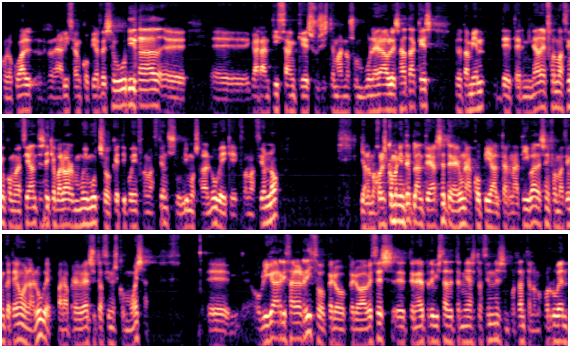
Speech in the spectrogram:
con lo cual realizan copias de seguridad, eh, eh, garantizan que sus sistemas no son vulnerables a ataques, pero también determinada información, como decía antes, hay que valorar muy mucho qué tipo de información subimos a la nube y qué información no. Y a lo mejor es conveniente plantearse tener una copia alternativa de esa información que tengo en la nube para prever situaciones como esa. Eh, obliga a rizar el rizo, pero, pero a veces tener previstas determinadas situaciones es importante. A lo mejor Rubén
